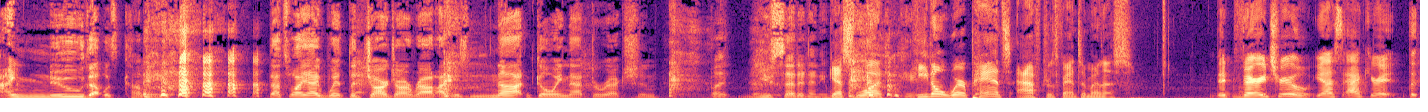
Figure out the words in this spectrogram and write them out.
I knew that was coming. That's why I went the Jar Jar route. I was not going that direction, but you said it anyway. Guess what? he don't wear pants after the Phantom Menace. It, very true. Yes, accurate. Th-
